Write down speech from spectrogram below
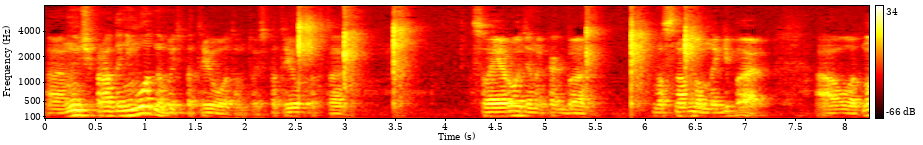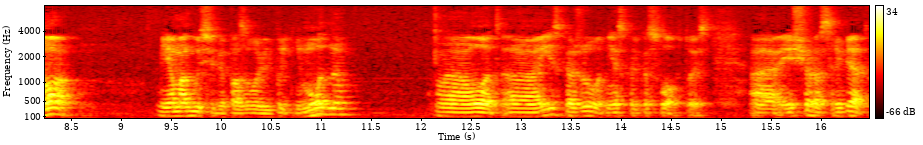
Нынче, правда, не модно быть патриотом, то есть патриотов-то своей родины как бы в основном нагибают. А, вот, но я могу себе позволить быть не модным, а, вот, а, и скажу вот несколько слов. То есть, а, еще раз, ребят,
